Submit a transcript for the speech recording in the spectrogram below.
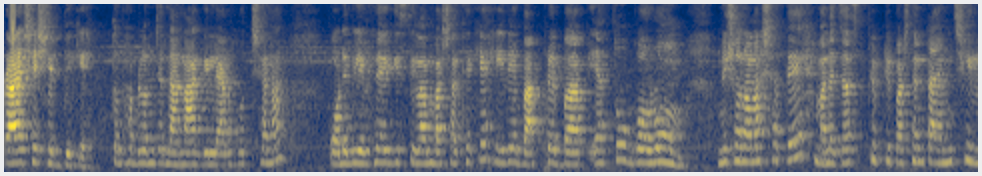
প্রায় শেষের দিকে। তো ভাবলাম যে না না গেলে আর হচ্ছে না। পরে বের হয়ে গেছিলাম বাসা থেকে। হিরে বাপরে বাপ, এত গরম। মিশন আমার সাথে মানে জাস্ট ফিফটি পার্সেন্ট টাইম ছিল।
